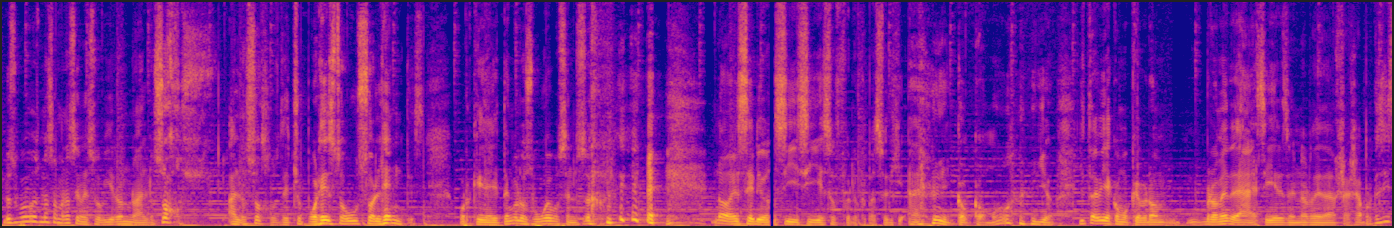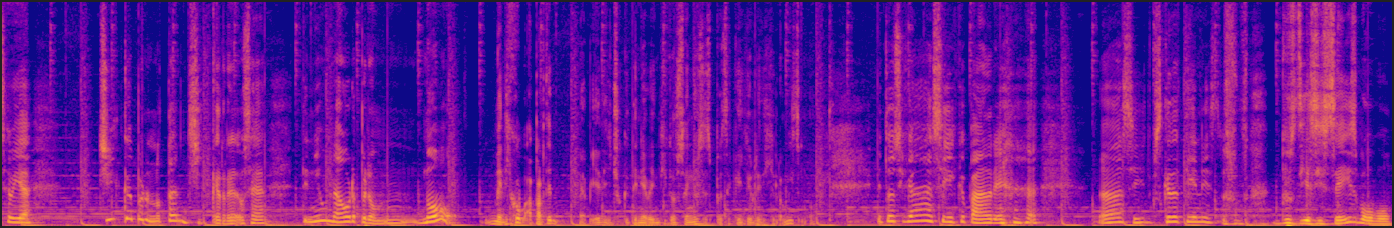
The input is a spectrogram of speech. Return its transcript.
los huevos más o menos se me subieron a los ojos. A los ojos. De hecho, por eso uso lentes. Porque tengo los huevos en los ojos. no, en serio. Sí, sí, eso fue lo que pasó. Dije, ¿cómo? Yo, yo todavía como que brome de, ah, sí, eres menor de edad, jaja. Porque sí se chica, pero no tan chica. O sea, tenía una hora, pero no. Me dijo, aparte, me había dicho que tenía 22 años después de que yo le dije lo mismo. Entonces dije, ah, sí, qué padre. ah, sí, pues ¿qué edad tienes? pues 16, bobo.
